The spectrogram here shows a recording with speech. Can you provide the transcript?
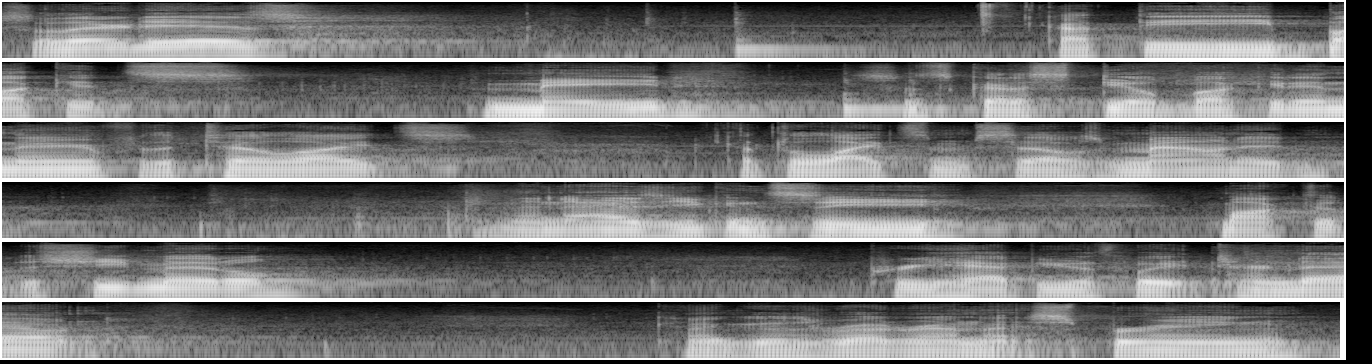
So there it is. Got the buckets made. So it's got a steel bucket in there for the tail lights. Got the lights themselves mounted. And then as you can see, mocked up the sheet metal. Pretty happy with the way it turned out. Kind of goes right around that spring.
